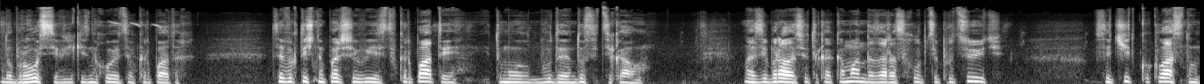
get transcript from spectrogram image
Доброгостів, які знаходяться в Карпатах. Це фактично перший виїзд в Карпати, і тому буде досить цікаво. У нас зібралася така команда, зараз хлопці працюють. Все чітко, класно.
